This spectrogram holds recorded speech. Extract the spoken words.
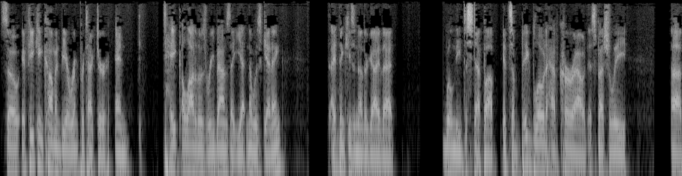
So if he can come and be a rim protector and take a lot of those rebounds that Yetna was getting, I think he's another guy that will need to step up. It's a big blow to have Kiir out, especially uh,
